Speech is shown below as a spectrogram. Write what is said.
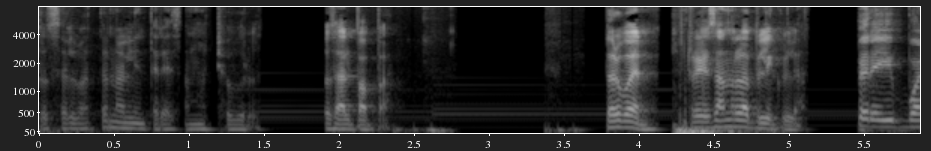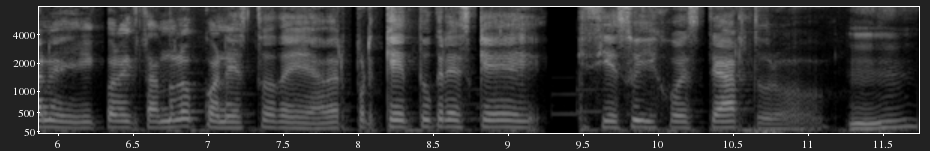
pues al vato no le interesa mucho Bruce. O sea, al papá. Pero bueno, regresando a la película. Pero y bueno, y conectándolo con esto de, a ver, ¿por qué tú crees que, que si es su hijo este Arthur? Mm,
